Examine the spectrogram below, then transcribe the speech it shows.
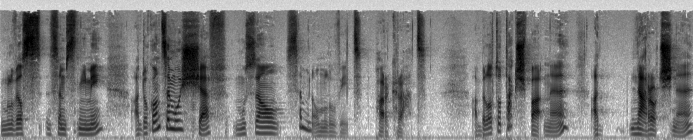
mluvil jsem s nimi a dokonce můj šéf musel se mnou mluvit párkrát. A bylo to tak špatné a náročné,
